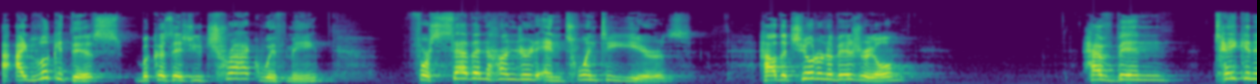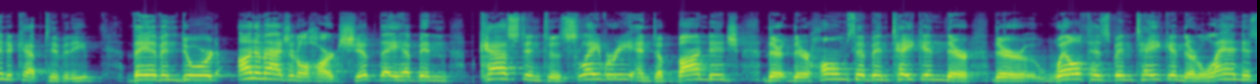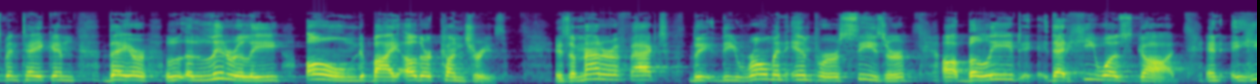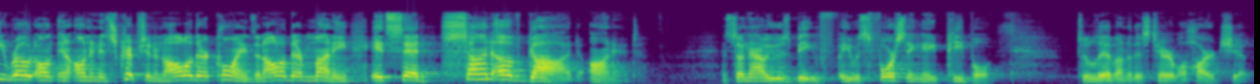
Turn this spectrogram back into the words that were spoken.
I look at this because as you track with me for 720 years, how the children of Israel have been taken into captivity. They have endured unimaginable hardship. They have been cast into slavery and to bondage. Their, their homes have been taken. Their, their wealth has been taken. Their land has been taken. They are literally owned by other countries. As a matter of fact, the, the Roman Emperor Caesar uh, believed that he was God. And he wrote on, on an inscription in all of their coins and all of their money, it said, Son of God on it. And so now he was, being, he was forcing a people to live under this terrible hardship.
